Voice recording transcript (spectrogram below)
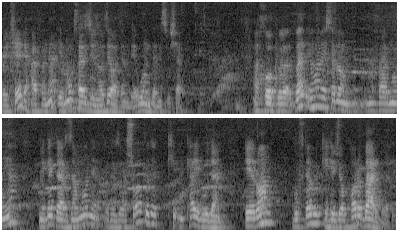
باید خیلی حرف نه؟ امام سر جنازه آدم به اون در نصف شب. خب بعد امام علیه السلام مفرمایه میگه در زمان رضا شاه بوده کی بودن؟ ایران گفته بود که هجاب ها رو برداره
